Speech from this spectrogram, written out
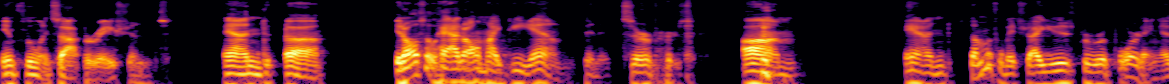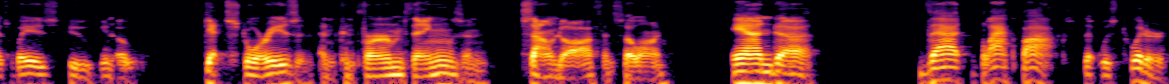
influence operations. And uh, it also had all my DMs servers, um, and some of which I used for reporting as ways to, you know, get stories and, and confirm things and sound off and so on. And uh, that black box that was Twitter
